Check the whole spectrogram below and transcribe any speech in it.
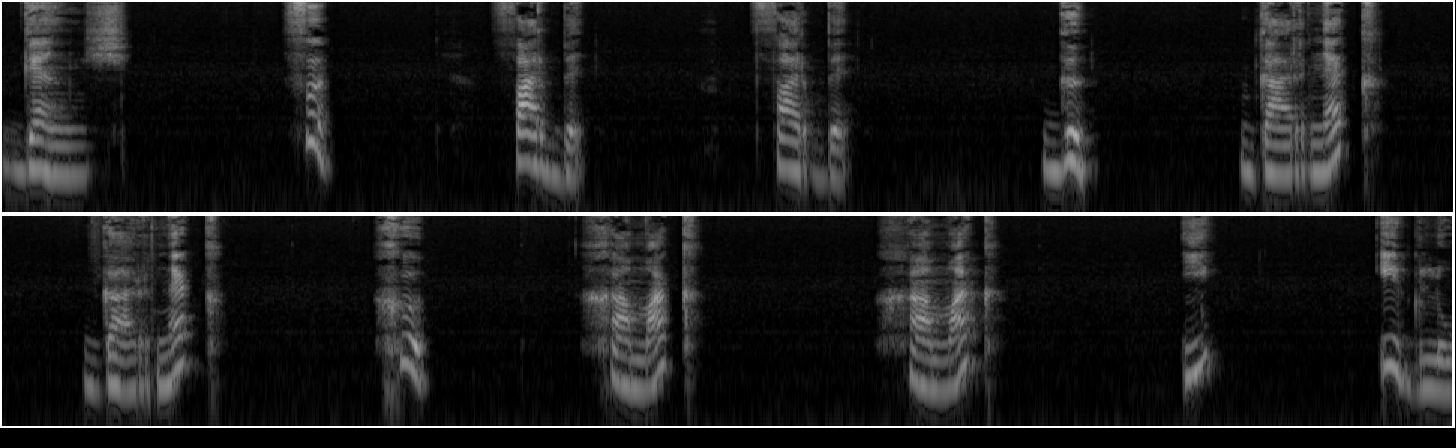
Ganj. F. Farbe. Farby. G. Garnek. Garnek. Ch. Hamak. Hamak. I. Iglu.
